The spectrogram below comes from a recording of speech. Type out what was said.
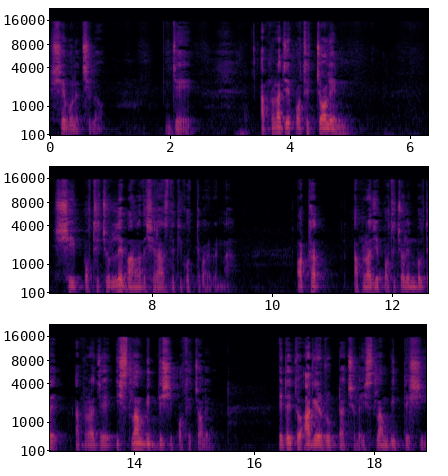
সে বলেছিল যে, আপনারা যে পথে চলেন, সেই পথে চললে বাংলাদেশে রাজনীতি করতে পারবেন না। অর্থাৎ আপনারা যে পথে চলেন বলতে আপনারা যে ইসলাম বিদ্বেষী পথে চলেন, এটাই তো আগের রূপটা ছিল, ইসলাম বিদ্বেষী,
